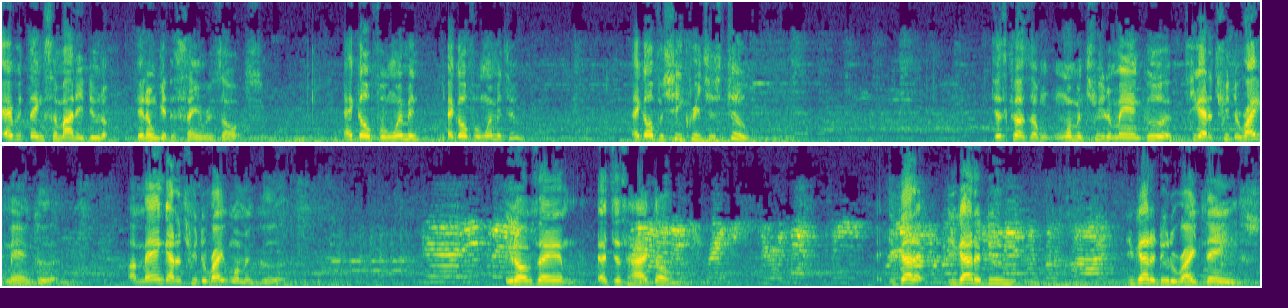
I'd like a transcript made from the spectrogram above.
everything somebody do, they don't get the same results. That go for women, that go for women too. That go for she creatures too. Just because a woman treat a man good, she got to treat the right man good. A man got to treat the right woman good. You know what I'm saying? That's just how it goes. You gotta, you gotta do, you gotta do the right things.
